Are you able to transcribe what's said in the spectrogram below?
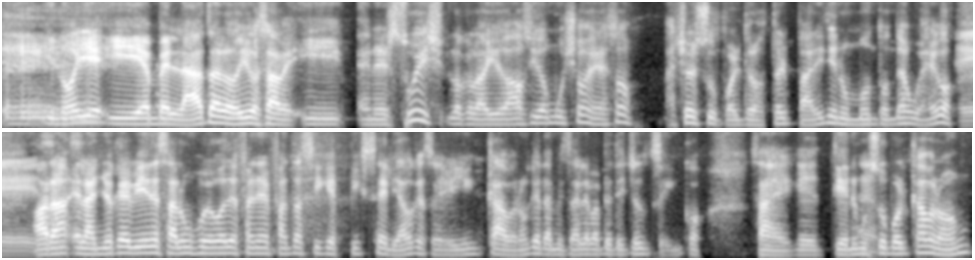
Y, no, y, y en verdad te lo digo, ¿sabes? Y en el Switch lo que lo ha ayudado ha sido mucho eso. Ha hecho el support de los third party, tiene un montón de juegos. Sí, Ahora, sí, el año que viene sale un juego de Final Fantasy que es pixeleado, que se ve bien cabrón, que también sale para PlayStation 5. ¿Sabes? Que tiene un support cabrón.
